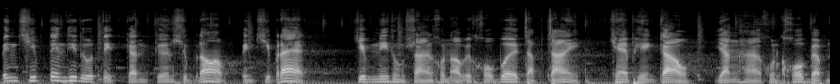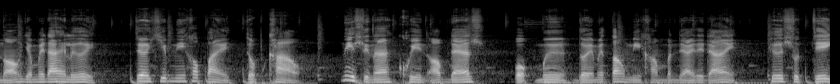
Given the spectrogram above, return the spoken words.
เป็นคลิปเต้นที่ดูติดกันเกินสิบรอบ เป็นคลิปแรก คลิปนี้สงสารคนเอาไปโคเวอร์จับใจ แค่เพลงเก่า ยังหาคนโคฟแบบน้องยังไม่ได้เลย เจอคลิปนี้เข้าไปจบข่าว นี่สินะ Queen of Dance ปบมือโดยไม่ต้องมีคำบรรยายใดๆ คือสุดจริง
